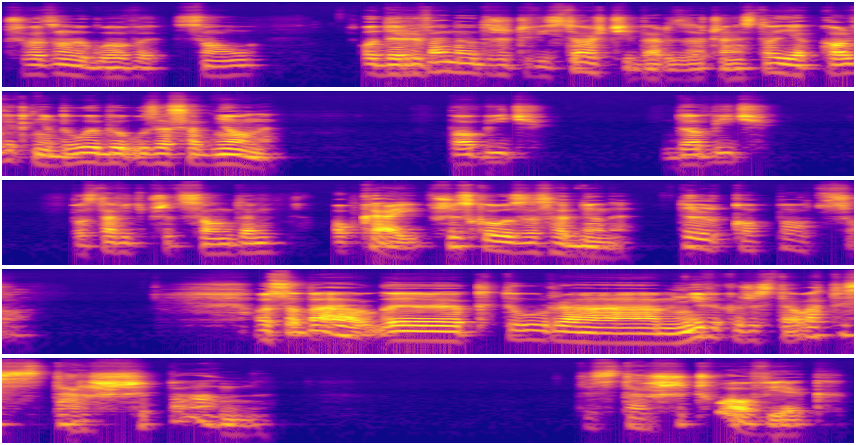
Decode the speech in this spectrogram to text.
przychodzą do głowy, są oderwane od rzeczywistości bardzo często, jakkolwiek nie byłyby uzasadnione. Pobić, dobić, postawić przed sądem, okej, wszystko uzasadnione. Tylko po co? Osoba, yy, która mnie wykorzystała, to jest starszy pan. To jest starszy człowiek.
